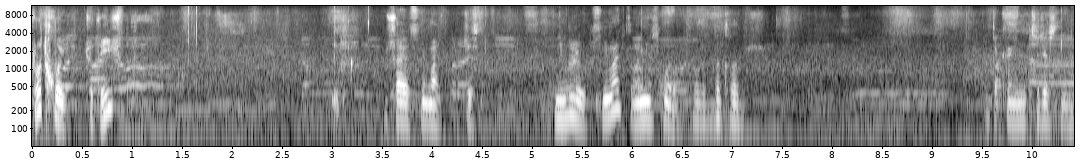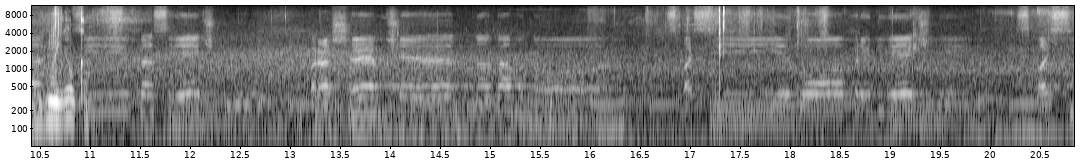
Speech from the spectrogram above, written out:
Рот ходит, что-то ищет. Мешает снимать, честно. Не люблю снимать, когда меня смотрят. Вот на кладбище. Такая интересная могилка. Прошепчет надо мной, спаси его предвечный, спаси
